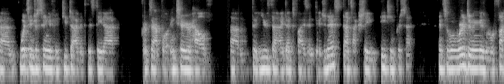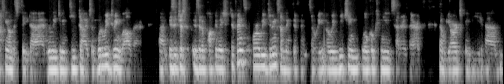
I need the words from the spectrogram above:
Um, what's interesting, if you deep dive into this data, for example, interior health, um, the youth that identifies Indigenous, that's actually 18%. And so what we're doing is we're reflecting on this data and really doing deep dives and what are we doing well there? Um, is it just, is it a population difference or are we doing something different? Are we, are we reaching local community centers there that we are to maybe um,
